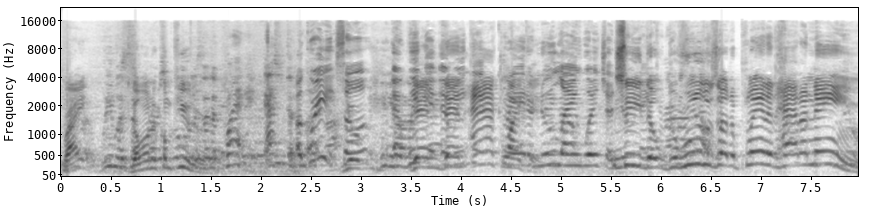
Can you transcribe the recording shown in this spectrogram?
right? We was the Go on a first rulers of computer. the planet. That's the Agreed. So if we Then- can, if we can act create like a new language, a new See, the, the rulers of the planet had a name.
